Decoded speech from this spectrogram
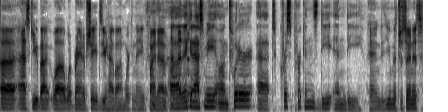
uh, ask you about uh, what brand of shades you have on? Where can they find out? Uh, they can ask me on Twitter at Chris Perkins DND. and you, Mr. Sernett?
